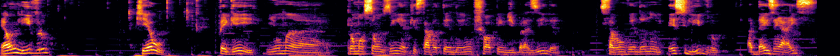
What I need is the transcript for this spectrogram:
é um livro que eu peguei em uma promoçãozinha que estava tendo em um shopping de Brasília. Estavam vendendo esse livro a 10 reais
